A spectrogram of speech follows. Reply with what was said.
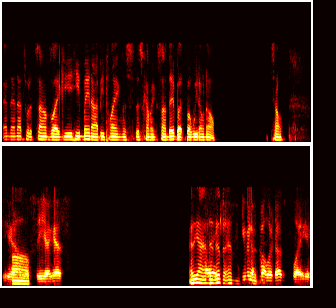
and then that's what it sounds like. He he may not be playing this this coming Sunday, but but we don't know. So Yeah, Uh, we'll see. I guess. and yeah, and, and, and, even if Cutler does play,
